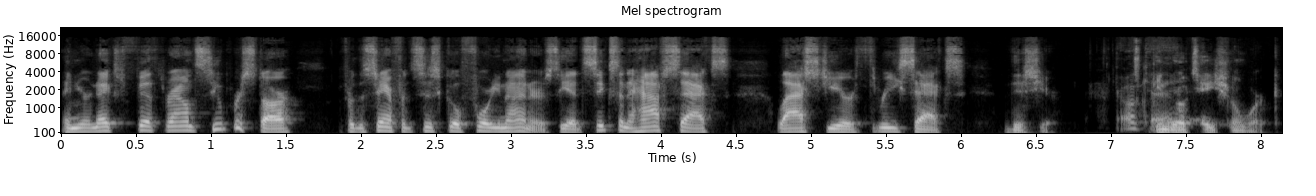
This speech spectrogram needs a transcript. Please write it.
and your next fifth round superstar for the San Francisco 49ers. He had six and a half sacks last year, three sacks this year okay. in rotational work.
